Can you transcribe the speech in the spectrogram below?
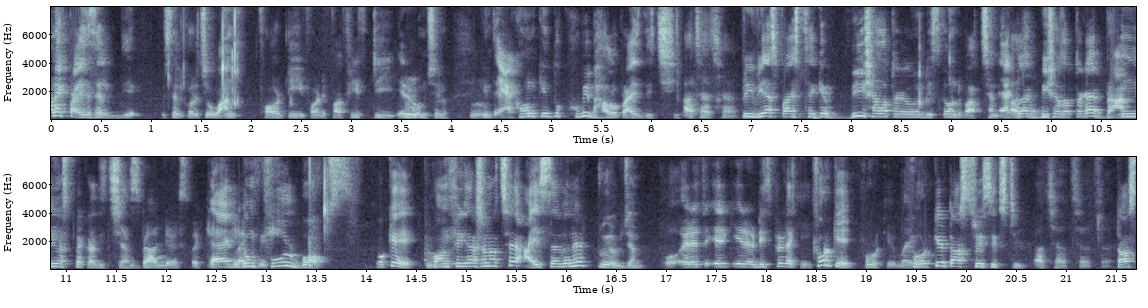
অনেক প্রাইসে সেল দিয়ে সেল করেছি। One forty forty five fifty এরকম ছিল। কিন্তু এখন কিন্তু খুবই ভালো প্রাইস দিচ্ছি। আচ্ছা আচ্ছা। প্রিভিয়াস প্রাইস থেকে বিশ হাজার টাকা ডিসকাউন্ট পাচ্ছেন। এক আচ্ছা। লাখ বিশ হাজার টাকায় ব্র্যান্ড নিউ স্পেকট্রা দিচ্ছে ব্র্যান্ড নিউ এক্সপেক্ট একদম ফুল বক্স ওকে কনফিগারেশন হচ্ছে আই সেভেন এর টুয়েলভ জেন ও এর ডিসপ্লেটা কি? Four K 4K my four K touch three sixty আচ্ছা আচ্ছা আচ্ছা। টাচ।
